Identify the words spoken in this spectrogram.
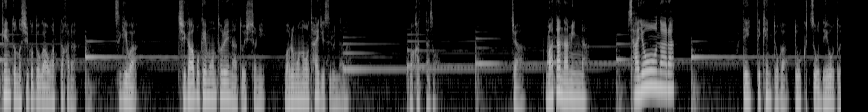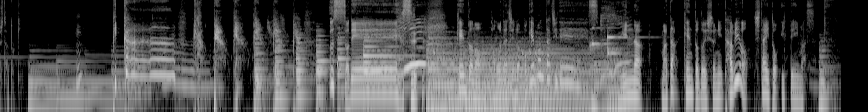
ケントの仕事が終わったから、次は違うポケモントレーナーと一緒に悪者を退治するんだな。わかったぞ。じゃあ、またなみんな。さようなら。って言ってケントが洞窟を出ようとしたとき。ピッカーン！ピャンピャンピャンピャンピャンピャン。うっそでーす。ケントの友達のポケモンたちです。みんなまたケントと一緒に旅をしたいと言っています。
